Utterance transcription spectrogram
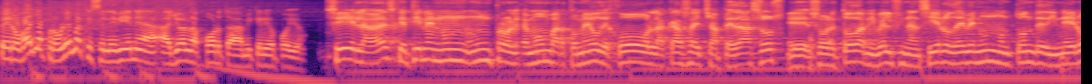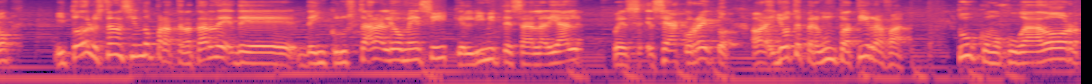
pero vaya problema que se le viene a, Joan Laporta, mi querido Pollo. Sí, la verdad es que tienen un, un problemón. Bartomeu dejó la casa hecha pedazos, eh, sobre todo a nivel financiero, deben un montón de dinero y todo lo están haciendo para tratar de, incrustar a Leo Messi, que el límite salarial pues sea correcto. Ahora, yo te pregunto a ti, Rafa, tú como jugador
